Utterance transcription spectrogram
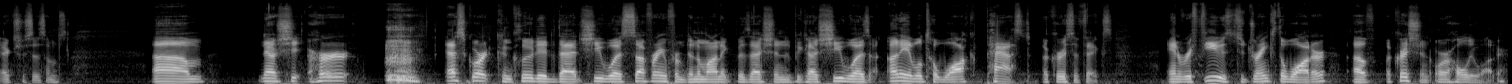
exorcisms. Um, now, she her escort concluded that she was suffering from demonic possession because she was unable to walk past a crucifix and refused to drink the water of a Christian or holy water.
